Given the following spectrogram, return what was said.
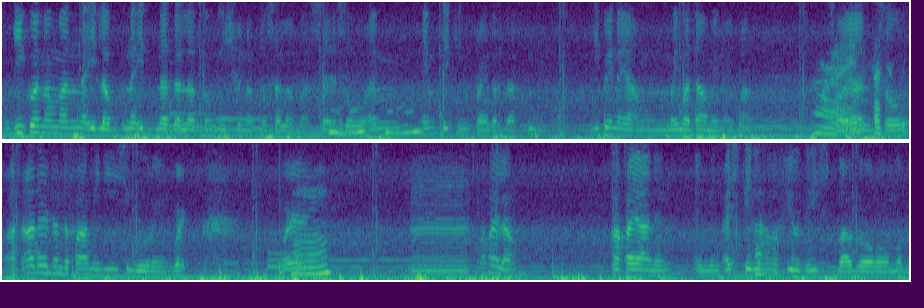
Hindi ko naman nailab, naid nadala tong issue na to sa labas. Eh. So, Mhm. I'm I'm taking pride of that. Hindi ko inayaang may madamay na iba. So, Alright. ayun. That's So, as other than the family, siguro yung work. Work, Mm. Mm, okay lang. Kakayanin. I mean, I still have a few days bago ako mag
